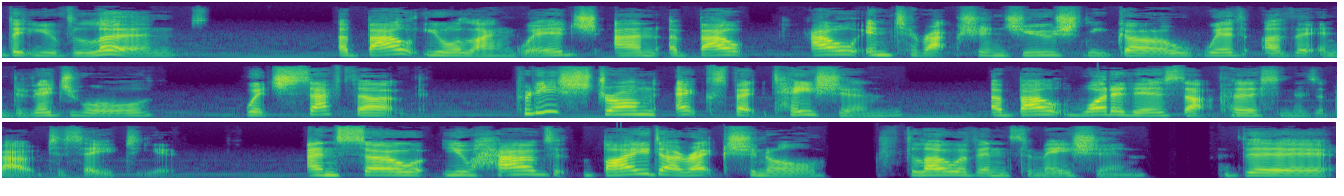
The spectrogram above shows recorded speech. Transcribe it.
that you've learned about your language and about how interactions usually go with other individuals, which set up pretty strong expectations about what it is that person is about to say to you. And so you have bidirectional flow of information, the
